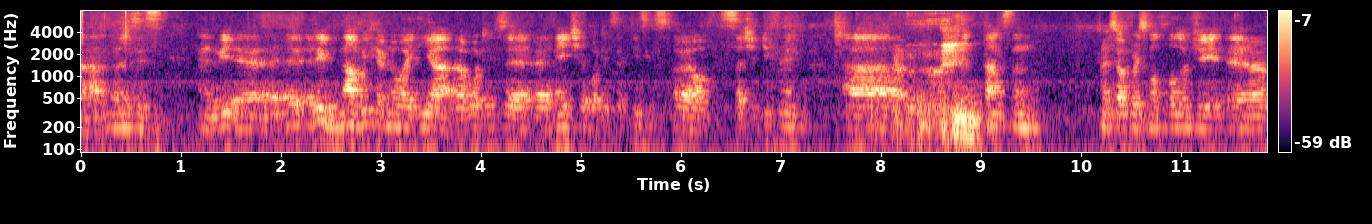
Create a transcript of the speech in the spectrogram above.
analysis, and we really now we have no idea what is the nature, what is the physics of such a different tungsten surface morphology mm,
